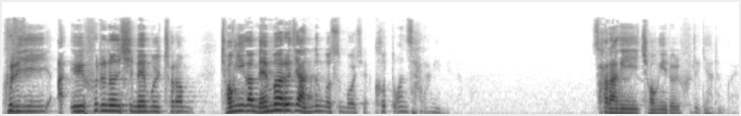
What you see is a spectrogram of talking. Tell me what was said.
흐르지, 아, 흐르는 시냇물처럼 정의가 메마르지 않는 것은 무엇이에요? 그것 또한 사랑입니다. 사랑이 정의를 흐르게 하는 거예요.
